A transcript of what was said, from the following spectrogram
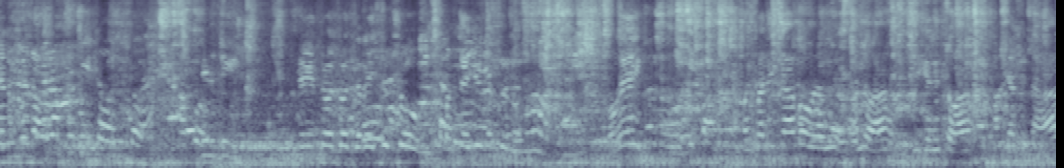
Ganun mo lang. Alam po dito, dito. Building. Hindi, ito, ito. Diretso to. Pantay yun na to, no? Okay? Pagbalik nga ba, walang, ano ha? Hindi ganito ha? Ganito na ha?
